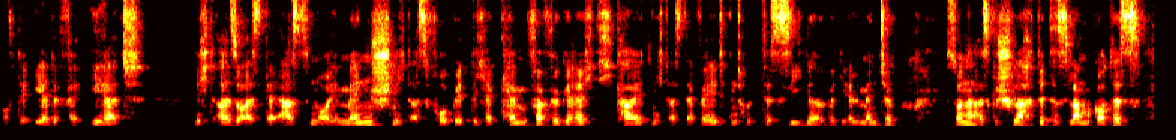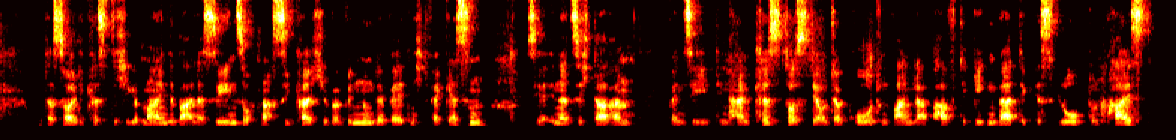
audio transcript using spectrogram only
auf der Erde verehrt. Nicht also als der erste neue Mensch, nicht als vorbildlicher Kämpfer für Gerechtigkeit, nicht als der weltentrückte Sieger über die Elemente, sondern als geschlachtetes Lamm Gottes, das soll die christliche Gemeinde bei aller Sehnsucht nach siegreicher Überwindung der Welt nicht vergessen. Sie erinnert sich daran, wenn sie den Herrn Christus, der unter Brot und Wein leibhaftig gegenwärtig ist, lobt und preist,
